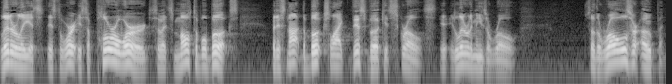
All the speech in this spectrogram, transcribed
literally it's, it's the word it's a plural word, so it's multiple books. But it's not the books like this book, it's scrolls. It, it literally means a roll. So the rolls are opened.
